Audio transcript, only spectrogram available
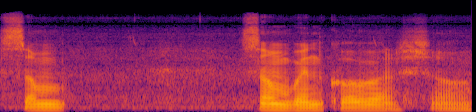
some some wind cover so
